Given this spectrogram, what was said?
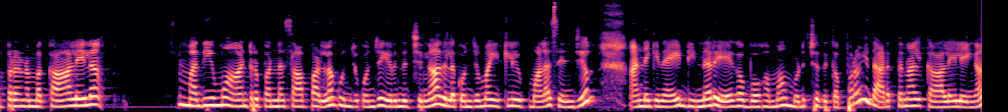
அப்புறம் நம்ம காலையில் மதியமும் ஆர்டர் பண்ண சாப்பாடெலாம் கொஞ்சம் கொஞ்சம் இருந்துச்சுங்க. அதில் கொஞ்சமாக இட்லி உப்புமாலாம் செஞ்சு அன்னைக்கு நைட் டின்னர் ஏகபோகமாக முடிச்சதுக்கப்புறம் இது அடுத்த நாள் காலையிலேங்க.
